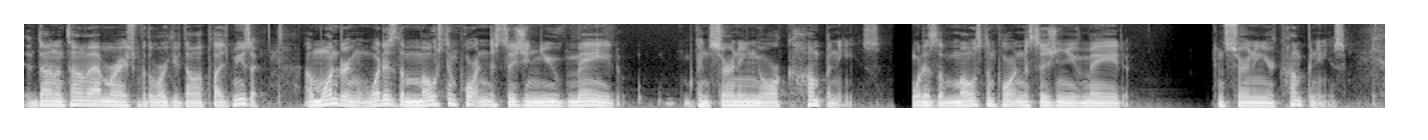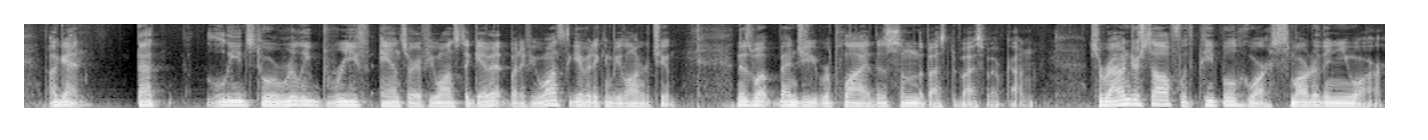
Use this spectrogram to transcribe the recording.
I've done a ton of admiration for the work you've done with Pledge Music. I'm wondering what is the most important decision you've made concerning your companies? What is the most important decision you've made concerning your companies? Again, that leads to a really brief answer if he wants to give it, but if he wants to give it, it can be longer too. This is what Benji replied. This is some of the best advice I've ever gotten. Surround yourself with people who are smarter than you are.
